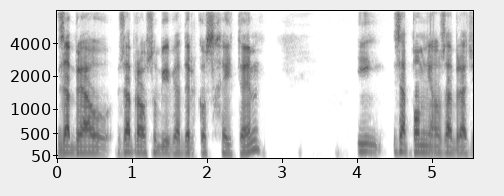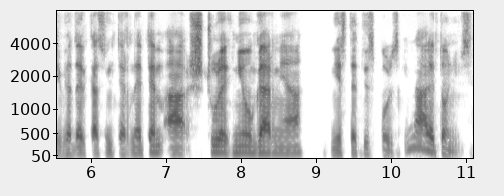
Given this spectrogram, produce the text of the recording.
Zabrał, zabrał sobie wiaderko z hejtem i zapomniał zabrać wiaderka z internetem, a szczurek nie ogarnia niestety z Polski. No ale to nic.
